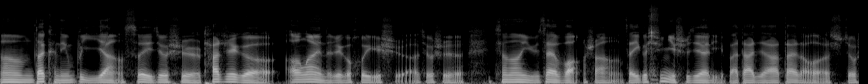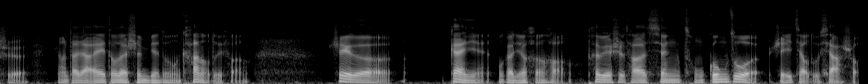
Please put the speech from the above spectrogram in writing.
嗯，但肯定不一样。所以就是它这个 online 的这个会议室啊，就是相当于在网上，在一个虚拟世界里把大家带到了，就是让大家哎都在身边都能看到对方。这个概念我感觉很好，特别是他先从工作这一角度下手，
